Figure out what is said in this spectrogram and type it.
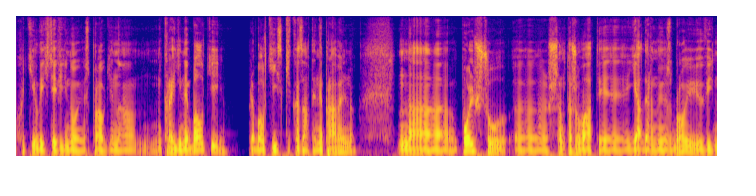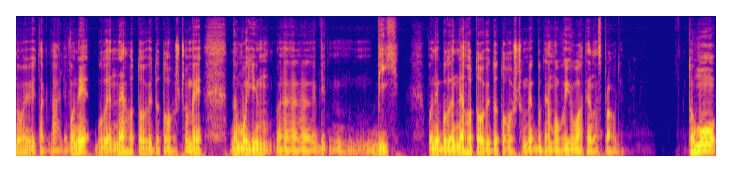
хотіли йти війною справді на країни Балтії, прибалтійські казати неправильно, на Польщу е, шантажувати ядерною зброєю, війною і так далі. Вони були не готові до того, що ми дамо їм е, бій. Вони були не готові до того, що ми будемо воювати насправді. Тому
